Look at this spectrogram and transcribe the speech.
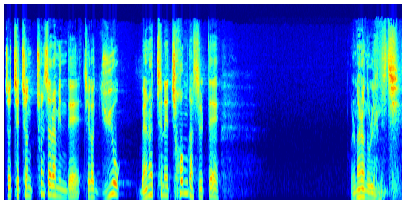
저 제천 촌 사람인데 제가 뉴욕 맨하튼에 처음 갔을 때 얼마나 놀랐는지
